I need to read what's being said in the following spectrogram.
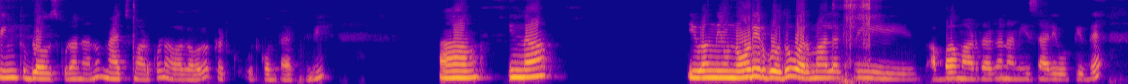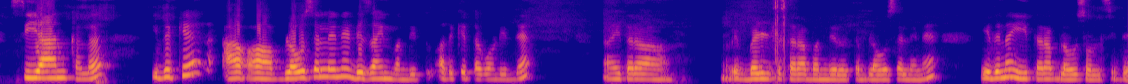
ಪಿಂಕ್ ಬ್ಲೌಸ್ ಕೂಡ ನಾನು ಮ್ಯಾಚ್ ಮಾಡ್ಕೊಂಡು ಅವಾಗ ಅವಾಗ ಕಟ್, ಉಟ್ಕೊಂತಾ ಇರ್ತೀನಿ. ಇನ್ನ ಇವಾಗ ನೀವು ನೋಡಿರ್ಬೋದು ವರಮಹಾಲಕ್ಷ್ಮಿ ಹಬ್ಬ ಮಾಡಿದಾಗ ನಾನು ಈ ಸ್ಯಾರಿ ಉಟ್ಟಿದ್ದೆ. ಸಿಯಾನ್ ಕಲರ್ ಇದಕ್ಕೆ ಬ್ಲೌಸ್ ಅಲ್ಲೇನೆ ಡಿಸೈನ್ ಬಂದಿತ್ತು. ಅದಕ್ಕೆ ತಗೊಂಡಿದ್ದೆ. ಈ ತರ ಬೆಲ್ಟ್ ತರ ಬಂದಿರುತ್ತೆ ಬ್ಲೌಸ್ ಅಲ್ಲೇನೆ ಇದನ್ನ ಈ ತರ ಬ್ಲೌಸ್ ಹೊಲಿಸಿದ್ದೆ.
